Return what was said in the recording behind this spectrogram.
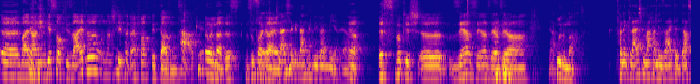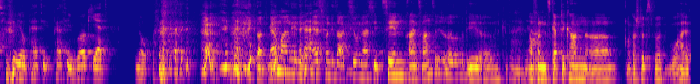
äh, weil dann gehst du auf die Seite und da steht halt einfach It doesn't. Ah, okay. Und das ist super ist, geil. Gleicher Gedanke wie bei mir, ja. Ja, ist wirklich äh, sehr, sehr, sehr, sehr Ja. cool gemacht. Von den gleichen Machern die Seite, does Homeopathy Pathy work yet? No. Das wäre mal eine Idee. Er ist von dieser Aktion, wie heißt die, 1023 oder so, die äh, sein, ja. auch von Skeptikern äh, unterstützt wird, wo halt,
